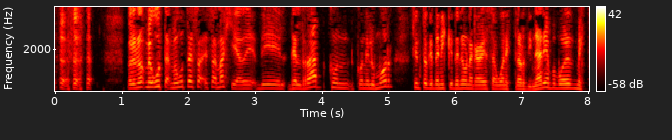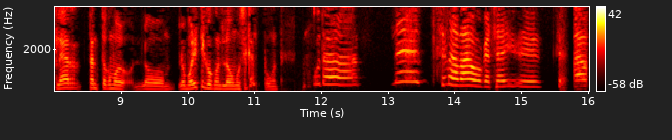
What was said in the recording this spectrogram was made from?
Pero no, me gusta, me gusta esa, esa magia de, de- del rap con, con el humor. Siento que tenéis que tener una cabeza, weón, extraordinaria para poder mezclar tanto como lo, lo humorístico con lo musical, pues. Puta, eh, se me ha dado, ¿cachai? Eh, se me ha dado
